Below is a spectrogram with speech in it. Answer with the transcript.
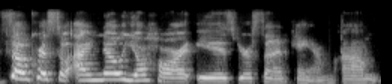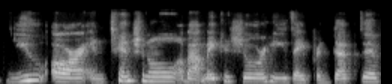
So, Crystal, I know your heart is your son, Cam. Um, you are intentional about making sure he's a productive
